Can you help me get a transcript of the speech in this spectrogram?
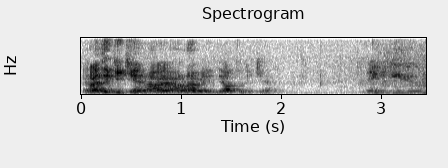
And I think he can. I, I don't have any doubt that he can. Thank you.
